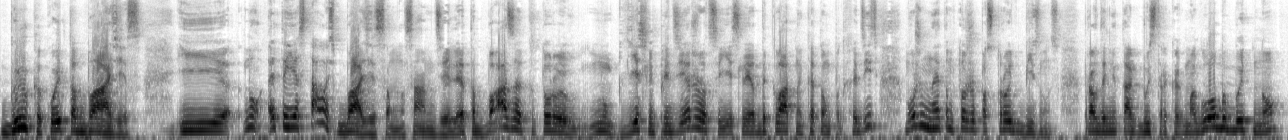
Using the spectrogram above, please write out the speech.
был какой-то базис. И, ну, это и осталось базисом на самом деле. Это база, которую, ну, если придерживаться, если адекватно к этому подходить, можно на этом тоже построить бизнес. Правда, не так быстро, как могло бы быть, но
